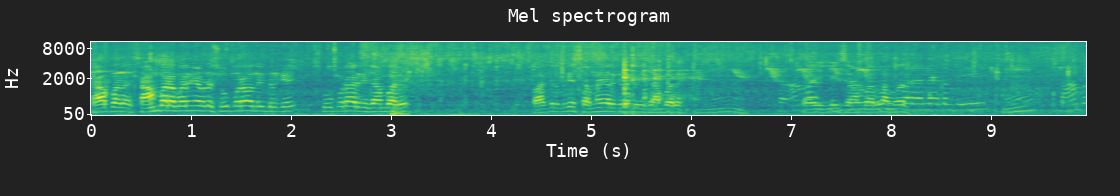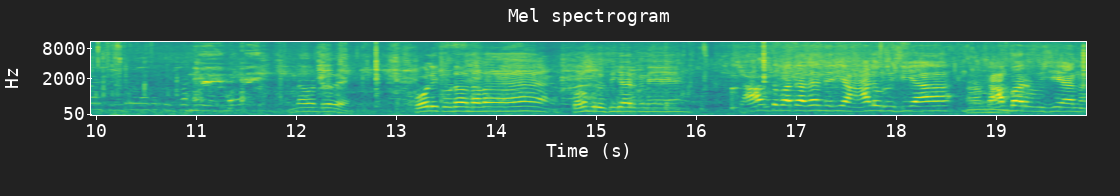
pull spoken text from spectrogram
சாப்பாடு சாம்பாரை பாருங்க எவ்வளோ சூப்பராக வந்துட்டு இருக்கு. சூப்பராக இருக்குது சாம்பார். பார்க்குறதுக்கே செமையாக இருக்குது தம்பி சாம்பார். ம். காய்கறி சாம்பார்லாம் என்ன பண்ணுறது கோழி கூட வந்தாலும் குழம்பு ருசியாக இருக்குண்ணே சாப்பிட்டு பார்த்தா தான் தெரியும். ஆளு ருசியா சாம்பார் ருசியான்னு.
